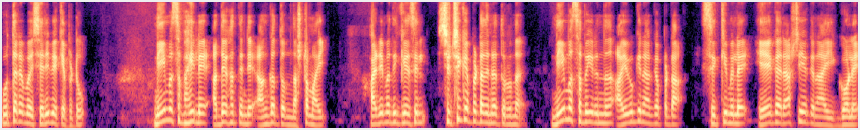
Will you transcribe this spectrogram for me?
ഉത്തരവ് ശരിവെക്കപ്പെട്ടു. നിയമസഭയിലെ അദ്ദേഹത്തിന്റെ അംഗത്വം നഷ്ടമായി. അഴിമതി കേസിൽ ശിക്ഷിക്കപ്പെട്ടതിനെ തുടർന്ന് നിയമസഭയിൽ നിന്ന് അയോഗ്യനാക്കപ്പെട്ട സിക്കിമിലെ ഏക രാഷ്ട്രീയകനായി ഗോളെ.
